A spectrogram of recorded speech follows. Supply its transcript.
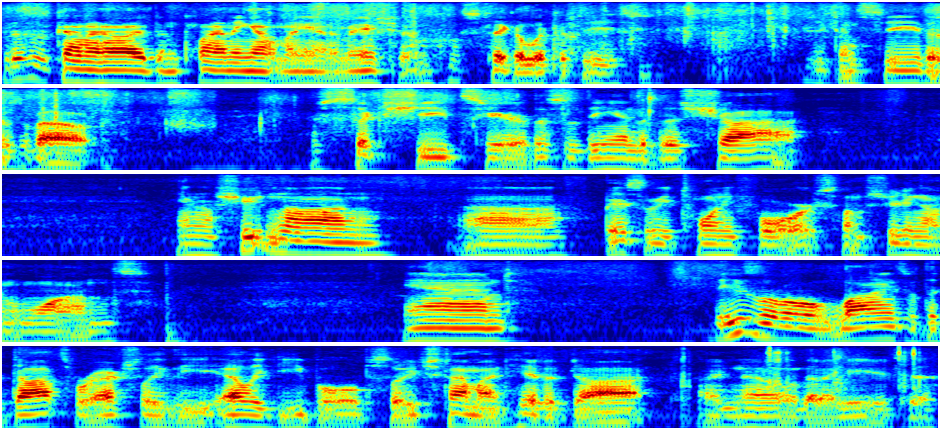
This is kind of how I've been planning out my animation. Let's take a look at these. As you can see, there's about there's six sheets here. This is the end of this shot. And I'm shooting on uh, basically 24, so I'm shooting on ones. And these little lines with the dots were actually the LED bulbs, so each time I'd hit a dot, I know that I needed to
